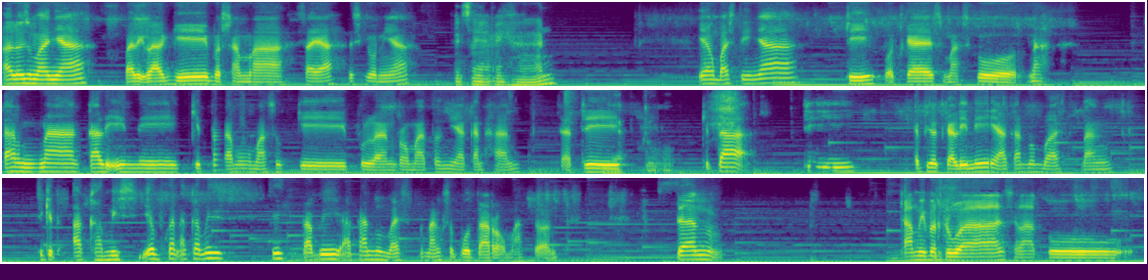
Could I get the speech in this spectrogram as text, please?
Halo semuanya, balik lagi bersama saya Rizky Kurnia dan saya Rehan. Yang pastinya di podcast Maskur. Nah, karena kali ini kita memasuki bulan Ramadan ya kan Han. Jadi betul. kita di episode kali ini akan membahas tentang sedikit agamis. Ya bukan agamis sih, tapi akan membahas tentang seputar Ramadan. Dan kami berdua selaku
